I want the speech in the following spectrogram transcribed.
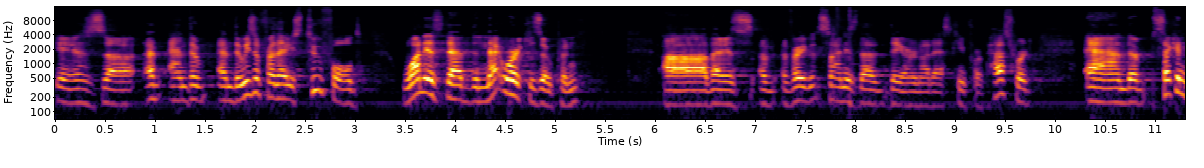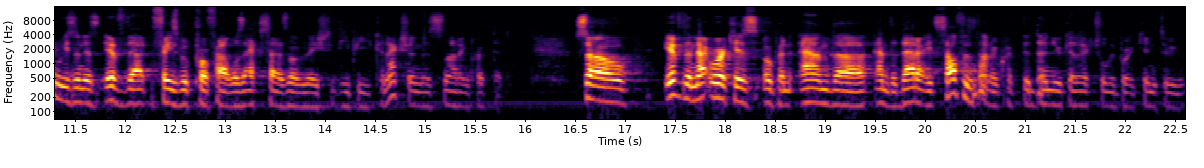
is, uh, and, and, the, and the reason for that is twofold. One is that the network is open. Uh, that is a, a, very good sign is that they are not asking for a password. And the second reason is if that Facebook profile was accessed on an HTTP connection, it's not encrypted. So if the network is open and the, and the data itself is not encrypted, then you can actually break into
